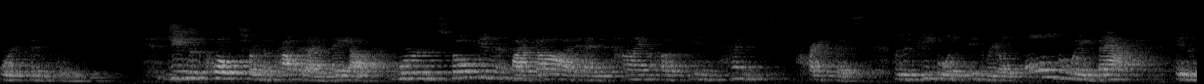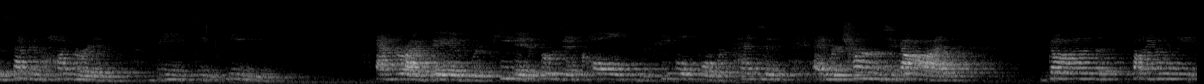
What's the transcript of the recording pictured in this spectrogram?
or simply. Jesus quotes from the prophet Isaiah words spoken by God at a time of intense crisis for the people of Israel, all the way back in the 700s BCE. After Isaiah's repeated urgent calls to the people for repentance and return to God, God finally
